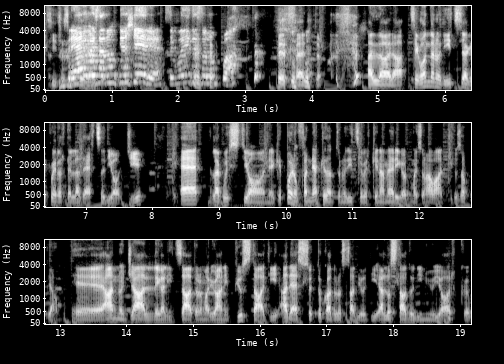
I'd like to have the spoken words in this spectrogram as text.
Sì, sempre Prego, è stato un piacere. Se volete sono qua. Perfetto. Allora, seconda notizia, che poi in realtà è la terza di oggi, è la questione che poi non fa neanche tanto notizia perché in America ormai sono avanti, lo sappiamo. Eh, hanno già legalizzato la marijuana in più stati, adesso è toccato allo, di- allo stato di New York.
